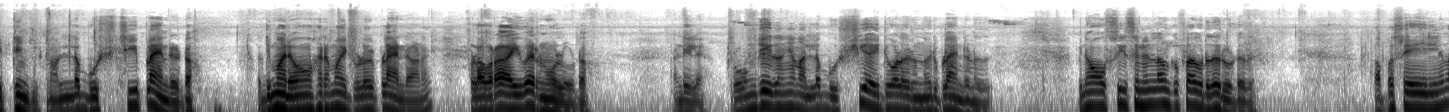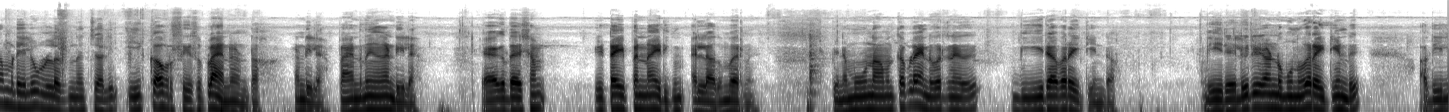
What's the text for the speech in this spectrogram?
എട്ട് ഇഞ്ച് നല്ല ബുഷി പ്ലാന്റ് കേട്ടോ അതിമനോഹരമായിട്ടുള്ള ഒരു പ്ലാന്റാണ് ഫ്ലവറായി വരണുള്ളൂ കേട്ടോ കണ്ടില്ലേ? റൂം ചെയ്ത് കഴിഞ്ഞാൽ നല്ല ബുഷി ആയിട്ട് വളരുന്ന ഒരു പ്ലാന്റാണിത് പിന്നെ ഓഫ് സീസണിൽ നമുക്ക് ഫ്ലവർ തരും കേട്ടോ അത് അപ്പോൾ സെയിലിന് നമ്മുടെ കയ്യിൽ ഉള്ളതെന്ന് വെച്ചാൽ ഈ കവർ സൈസ് പ്ലാന്റ് ആണ് കേട്ടോ കണ്ടില്ലേ? പ്ലാന്റ് നിങ്ങൾ കണ്ടില്ലേ? ഏകദേശം ഈ ടൈപ്പ് തന്നെ ആയിരിക്കും എല്ലാതും വരുന്നത്. പിന്നെ മൂന്നാമത്തെ പ്ലാന്റ് വരുന്നത് വീര വെറൈറ്റി ഉണ്ടോ വീരയിൽ ഒരു രണ്ട് മൂന്ന് വെറൈറ്റി ഉണ്ട്. അതിൽ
